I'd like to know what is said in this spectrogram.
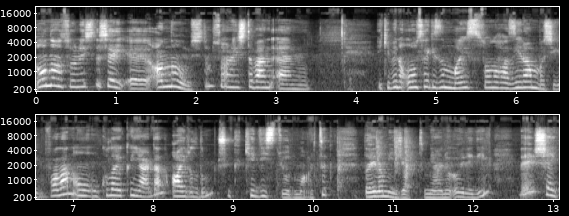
Ondan sonra işte şey e, anlamamıştım. Sonra işte ben e, 2018'in Mayıs sonu Haziran başı gibi falan o okula yakın yerden ayrıldım. Çünkü kedi istiyordum artık. Dayanamayacaktım yani öyle diyeyim. Ve şey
